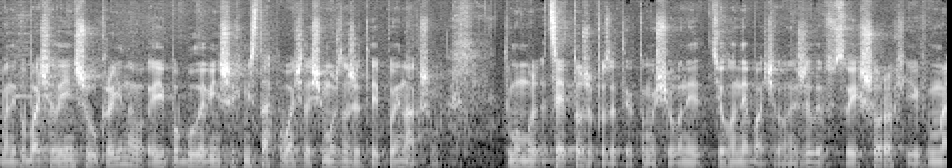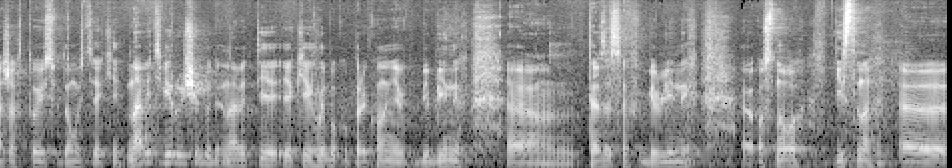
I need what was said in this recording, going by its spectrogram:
Вони побачили іншу Україну і побули в інших містах, побачили, що можна жити по-інакшому. Тому це теж позитив, тому що вони цього не бачили. Вони жили в своїх шорах і в межах тої свідомості, які навіть віруючі люди, навіть ті, які глибоко переконані в біблійних е, тезисах, в біблійних е, основах, істинах. Е,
